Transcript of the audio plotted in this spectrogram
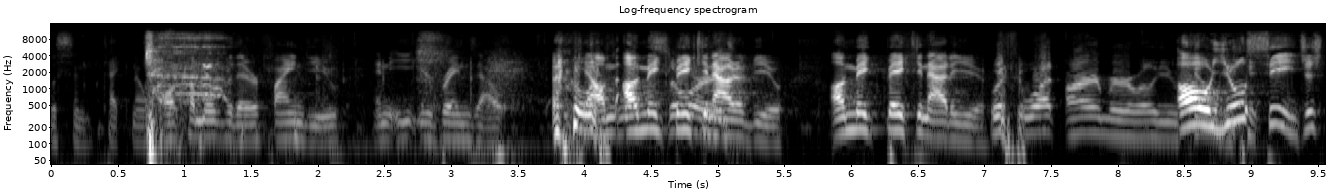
Listen, Techno, I'll come over there, find you, and eat your brains out. Okay, I'll, I'll make bacon out of you. I'll make bacon out of you. With what armor will you? Oh, you'll me? see. Just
